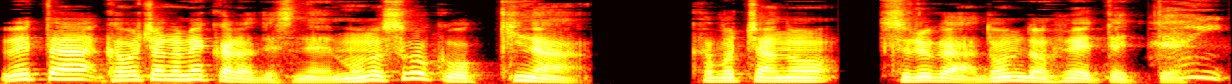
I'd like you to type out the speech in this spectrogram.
植えたかぼちゃの芽からですね、ものすごく大きなかぼちゃのつるがどんどん増えていって、はい。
